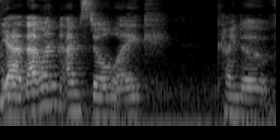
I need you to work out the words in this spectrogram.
yeah, that one I'm still like kind of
